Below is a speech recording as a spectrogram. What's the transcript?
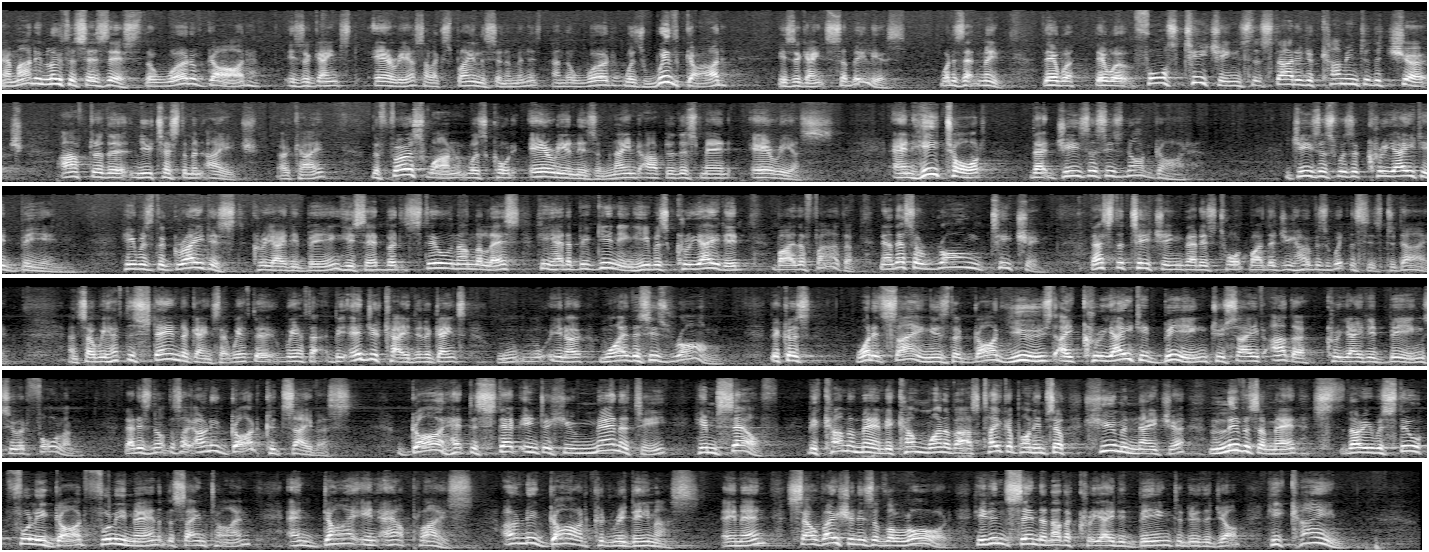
Now, Martin Luther says this the Word of God is against Arius. I'll explain this in a minute. And the Word was with God is against Sabellius. What does that mean? there were, there were false teachings that started to come into the church after the New Testament age. Okay? The first one was called Arianism, named after this man Arius. And he taught that Jesus is not God. Jesus was a created being. He was the greatest created being, he said, but still, nonetheless, he had a beginning. He was created by the Father. Now, that's a wrong teaching. That's the teaching that is taught by the Jehovah's Witnesses today. And so we have to stand against that. We have to, we have to be educated against, you know, why this is wrong. Because what it's saying is that God used a created being to save other created beings who had fallen. That is not the same. Only God could save us. God had to step into humanity himself become a man, become one of us, take upon himself human nature, live as a man, though he was still fully God, fully man at the same time, and die in our place. Only God could redeem us. Amen. Salvation is of the Lord. He didn't send another created being to do the job, He came.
